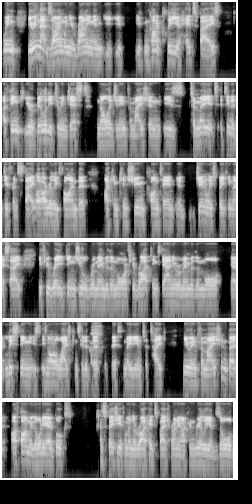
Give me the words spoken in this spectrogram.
when you're in that zone when you're running and you, you you can kind of clear your headspace. I think your ability to ingest knowledge and information is, to me, it's it's in a different state. Like I really find that I can consume content. You know, generally speaking, they say if you read things, you'll remember them more. If you write things down, you'll remember them more. You know, listening is, is not always considered the, the best medium to take new information. But I find with audiobooks, especially if I'm in the right headspace running, I can really absorb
